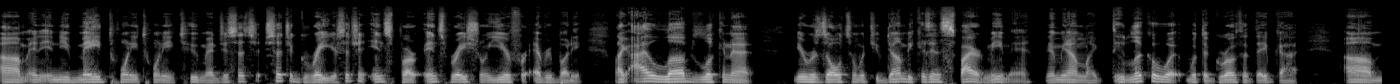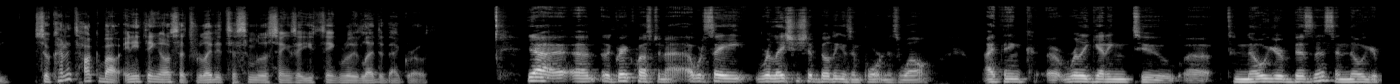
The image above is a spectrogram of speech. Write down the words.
Um, and, and you've made 2022, man, just such such a great year, such an inspir- inspirational year for everybody. Like I loved looking at your results and what you've done because it inspired me, man. I mean, I'm like, dude, look at what what the growth that they've got. Um, so, kind of talk about anything else that's related to some of those things that you think really led to that growth. Yeah, a, a great question. I would say relationship building is important as well. I think uh, really getting to uh, to know your business and know your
